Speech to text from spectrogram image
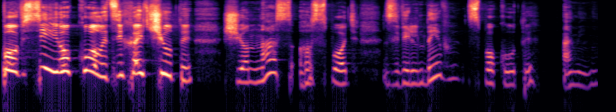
По всій околиці хай чути, що нас Господь звільнив з покути. Амінь.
